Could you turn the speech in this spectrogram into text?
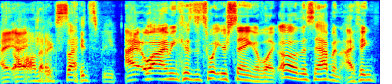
I- oh, I- that excites me. I well, I mean, because it's what you're saying of like, oh, this happened. I think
